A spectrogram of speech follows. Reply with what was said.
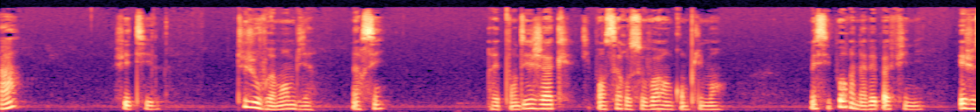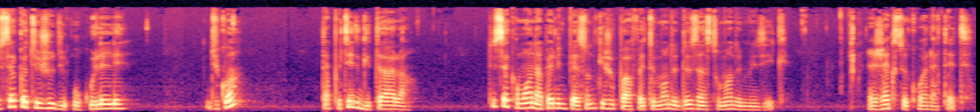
Ah? fit-il. Tu joues vraiment bien. Merci. répondit Jacques, qui pensait recevoir un compliment. Mais Sipora n'avait pas fini. Et je sais que tu joues du ukulélé. Du quoi? Ta petite guitare là. Tu sais comment on appelle une personne qui joue parfaitement de deux instruments de musique? Jacques secoua la tête.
